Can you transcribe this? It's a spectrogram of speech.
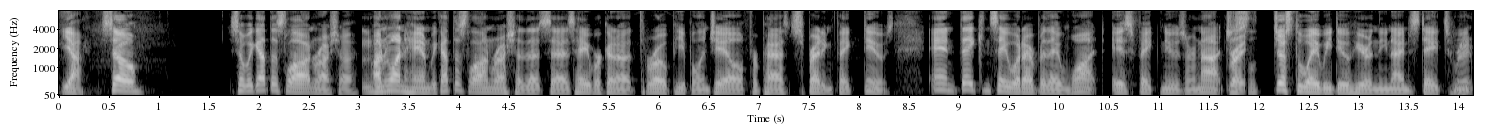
Yeah. So so we got this law in Russia. On Mhm. one hand, we got this law in Russia that says, "Hey, we're going to throw people in jail for pass- spreading fake news." And they can say whatever they want is fake news or not, just Right. just the way we do here in the United States. We Right.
